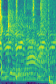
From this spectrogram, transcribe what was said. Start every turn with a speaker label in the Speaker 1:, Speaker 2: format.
Speaker 1: and get it out.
